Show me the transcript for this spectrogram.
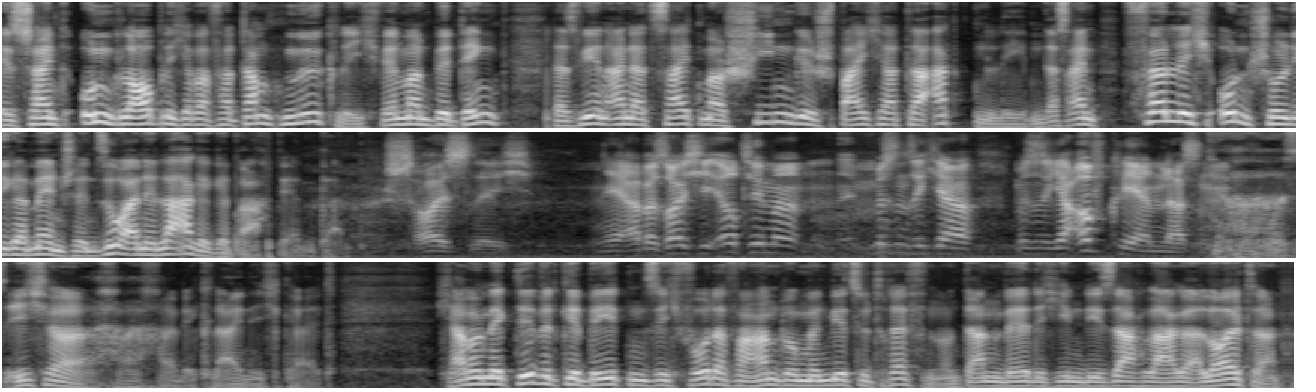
es scheint unglaublich, aber verdammt möglich, wenn man bedenkt, dass wir in einer Zeit maschinengespeicherter Akten leben, dass ein völlig unschuldiger Mensch in so eine Lage gebracht werden kann. Scheußlich. Ja, aber solche Irrtümer müssen sich ja, müssen sich ja aufklären lassen. Ja, sicher. Ach, eine Kleinigkeit. Ich habe McDivitt gebeten, sich vor der Verhandlung mit mir zu treffen, und dann werde ich ihm die Sachlage erläutern.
